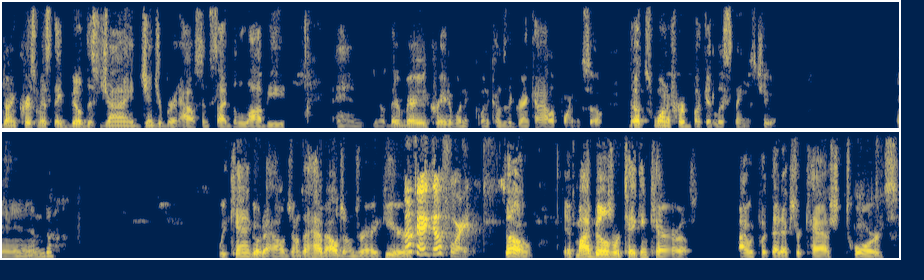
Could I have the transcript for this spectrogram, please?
During Christmas, they build this giant gingerbread house inside the lobby, and you know they're very creative when it when it comes to the Grand California. So that's one of her bucket list things too. And we can go to Al John's. I have Al John's right here. Okay, go for it. So, if my bills were taken care of, I would put that extra cash towards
